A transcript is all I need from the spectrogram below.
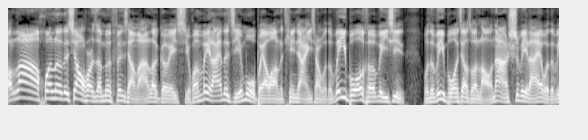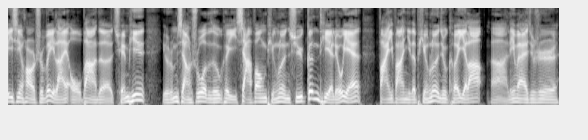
好啦，欢乐的笑话咱们分享完了。各位喜欢未来的节目，不要忘了添加一下我的微博和微信。我的微博叫做老衲是未来，我的微信号是未来欧巴的全拼。有什么想说的，都可以下方评论区跟帖留言，发一发你的评论就可以了啊。另外就是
